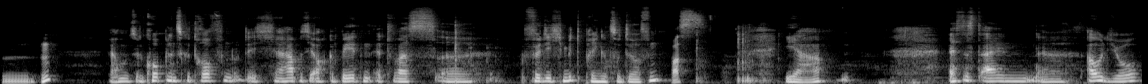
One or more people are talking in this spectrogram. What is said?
Mhm. Wir haben uns in Koblenz getroffen und ich habe sie auch gebeten, etwas äh, für dich mitbringen zu dürfen. Was? Ja. Es ist ein äh, Audio,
